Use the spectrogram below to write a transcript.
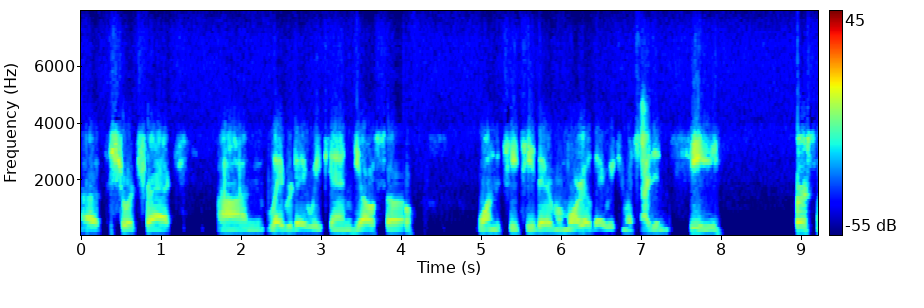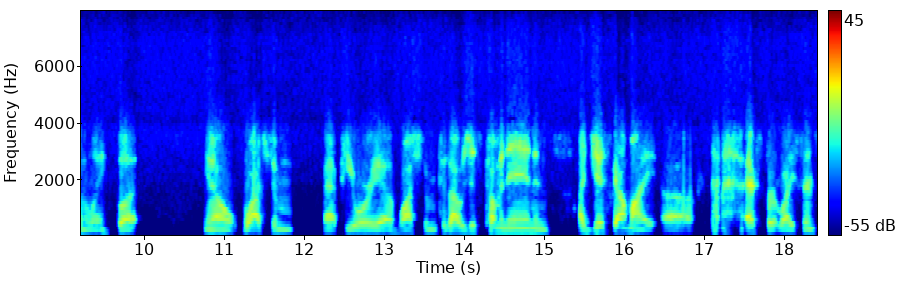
uh, the short track on Labor Day weekend. He also won the TT there Memorial Day weekend, which I didn't see personally, but you know, watched him at Peoria, watched him because I was just coming in and I just got my uh, expert license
